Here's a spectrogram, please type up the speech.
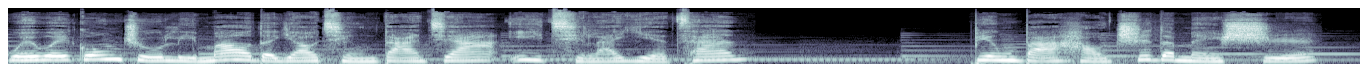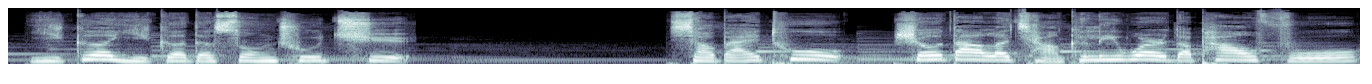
微微公主礼貌地邀请大家一起来野餐，并把好吃的美食一个一个地送出去。小白兔收到了巧克力味儿的泡芙。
